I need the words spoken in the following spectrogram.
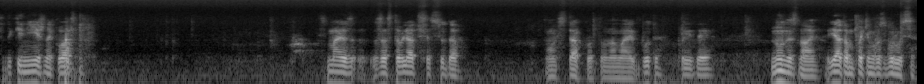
Це таке ніжне, класне. Має заставлятися сюди. Ось так от вона має бути, по ідеї. Ну не знаю. Я там потім розберуся.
